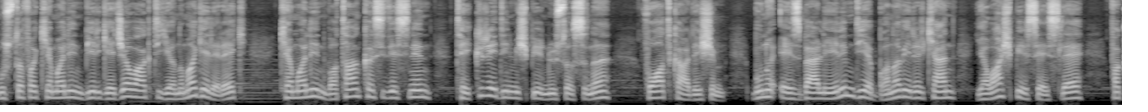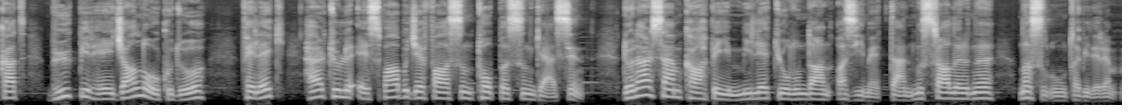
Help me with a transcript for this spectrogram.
Mustafa Kemal'in bir gece vakti yanıma gelerek Kemal'in Vatan Kasidesi'nin tekrir edilmiş bir nüshasını Fuat kardeşim bunu ezberleyelim diye bana verirken yavaş bir sesle fakat büyük bir heyecanla okuduğu Felek her türlü esbabı cefasın toplasın gelsin. Dönersem kahpeyim millet yolundan azimetten mısralarını nasıl unutabilirim?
